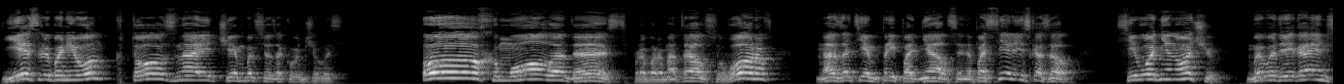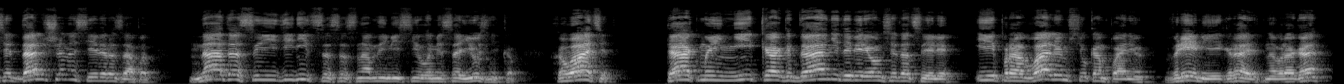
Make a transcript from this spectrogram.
Если бы не он, кто знает, чем бы все закончилось». «Ох, молодость!» – пробормотал Суворов, а затем приподнялся на постели и сказал, «Сегодня ночью мы выдвигаемся дальше на северо-запад. Надо соединиться с основными силами союзников. Хватит! Так мы никогда не доберемся до цели и провалим всю кампанию. Время играет на врага,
